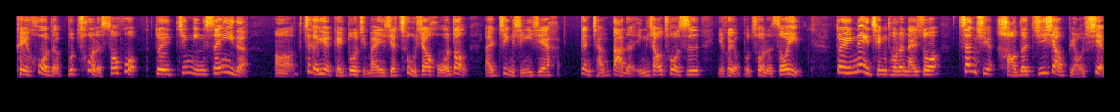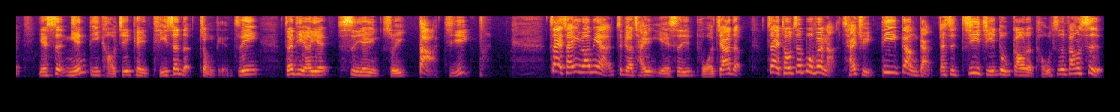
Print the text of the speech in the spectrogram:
可以获得不错的收获。对于经营生意的啊，这个月可以多举办一些促销活动，来进行一些更强大的营销措施，也会有不错的收益。对于内勤同仁来说，争取好的绩效表现，也是年底考绩可以提升的重点之一。整体而言，事业运属于大吉。在财运方面啊，这个财运也是颇佳的。在投资部分呢，采取低杠杆但是积极度高的投资方式，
